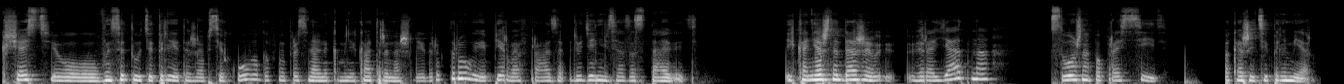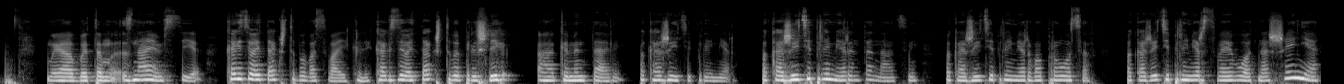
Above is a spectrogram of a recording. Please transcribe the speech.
К счастью, в институте три этажа психологов, мы профессиональные коммуникаторы нашли друг друга, и первая фраза «людей нельзя заставить». И, конечно, даже, вероятно, сложно попросить покажите пример. Мы об этом знаем все. Как сделать так, чтобы вас лайкали? Как сделать так, чтобы пришли а, комментарии? Покажите пример. Покажите пример интонаций. Покажите пример вопросов. Покажите пример своего отношения.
